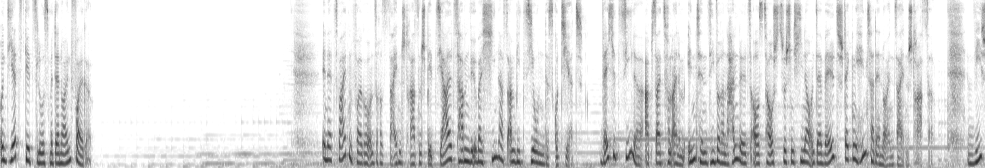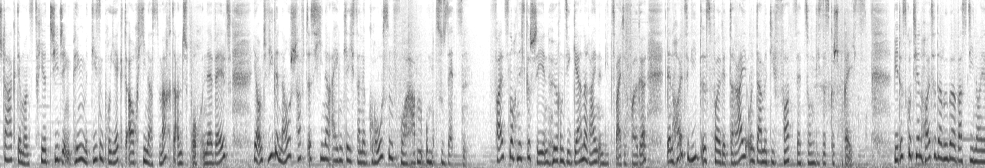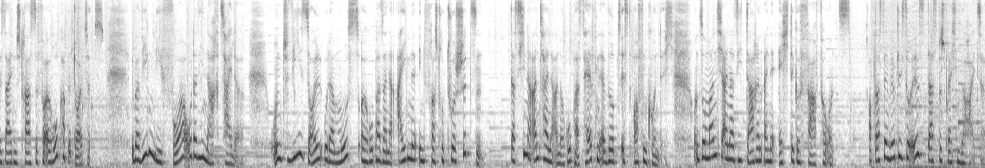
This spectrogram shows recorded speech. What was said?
Und jetzt geht's los mit der neuen Folge. In der zweiten Folge unseres Seidenstraßen-Spezials haben wir über Chinas Ambitionen diskutiert. Welche Ziele, abseits von einem intensiveren Handelsaustausch zwischen China und der Welt, stecken hinter der neuen Seidenstraße? Wie stark demonstriert Xi Jinping mit diesem Projekt auch Chinas Machtanspruch in der Welt? Ja, und wie genau schafft es China eigentlich, seine großen Vorhaben umzusetzen? Falls noch nicht geschehen, hören Sie gerne rein in die zweite Folge, denn heute gibt es Folge 3 und damit die Fortsetzung dieses Gesprächs. Wir diskutieren heute darüber, was die neue Seidenstraße für Europa bedeutet. Überwiegen die Vor- oder die Nachteile? Und wie soll oder muss Europa seine eigene Infrastruktur schützen? Dass China Anteile an Europas Häfen erwirbt, ist offenkundig. Und so manch einer sieht darin eine echte Gefahr für uns. Ob das denn wirklich so ist, das besprechen wir heute.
